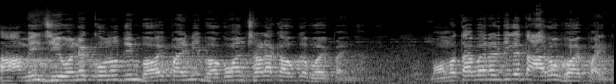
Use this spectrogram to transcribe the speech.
আমি জীবনে কোনোদিন ভয় পাইনি, ভগবান ছাড়া কাউকে ভয় পাই না। মমতা ব্যানার্জিকে তো আরও ভয় পাই না।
